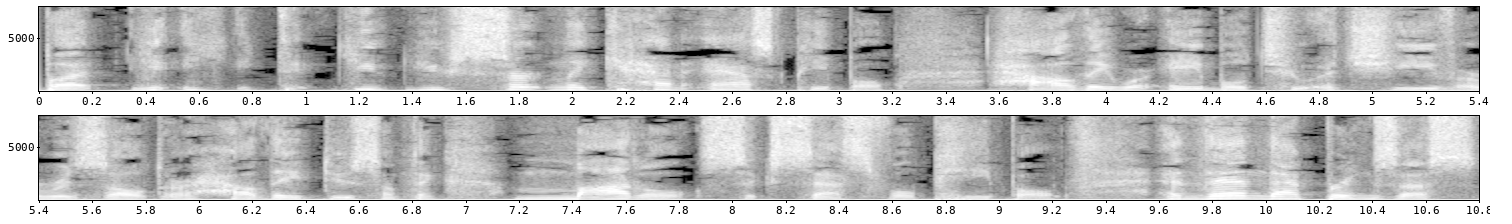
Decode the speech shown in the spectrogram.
but you, you, you certainly can ask people how they were able to achieve a result or how they do something. Model successful people. And then that brings us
